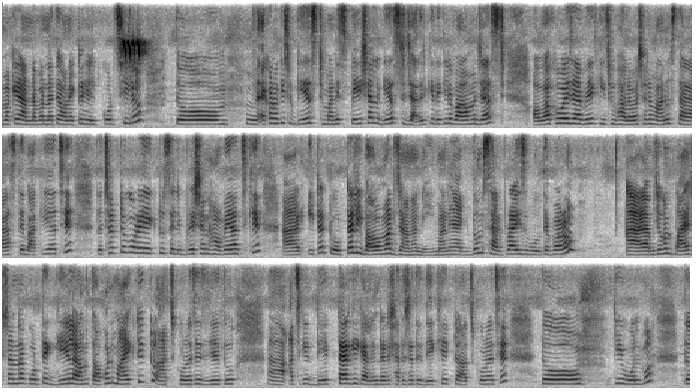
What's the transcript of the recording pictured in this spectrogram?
আমাকে রান্নাবান্নাতে অনেকটা হেল্প করছিল। তো এখনও এখনও কিছু গেস্ট মানে স্পেশাল গেস্ট যাদেরকে দেখলে বাবা মা জাস্ট অবাক হয়ে যাবে, কিছু ভালোবাসার মানুষ তারা আসতে বাকি আছে। তো ছোট্ট করে একটু সেলিব্রেশন হবে আজকে। আর এটা টোটালি বাবা মার জানা নেই মানে একদম সারপ্রাইজ বলতে পারো। আর আমি যখন পায়েস রান্না করতে গেলাম, তখন মা একটু একটু আঁচ করেছে, যেহেতু আজকে ডেটটা আর কি ক্যালেন্ডারের সাথে সাথে দেখে একটু আঁচ করেছে। তো, কি বলব? তো,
